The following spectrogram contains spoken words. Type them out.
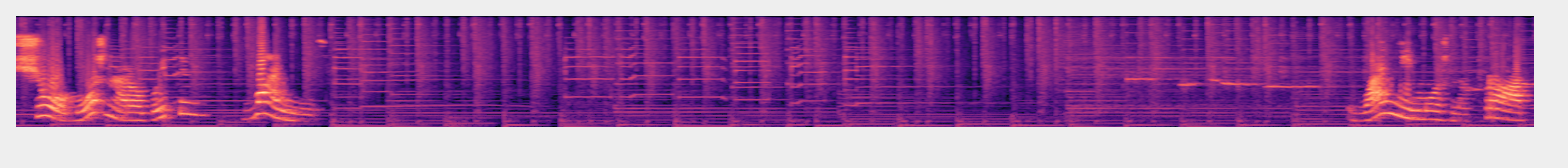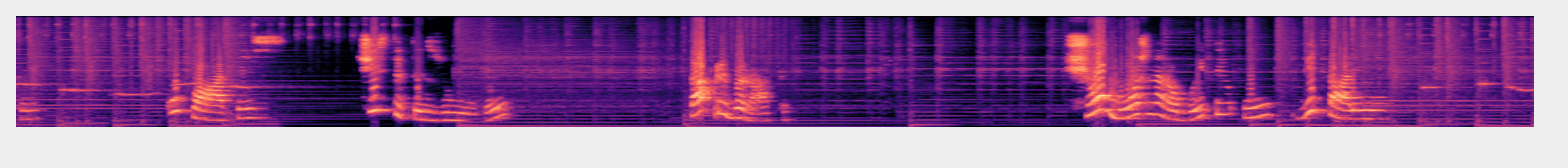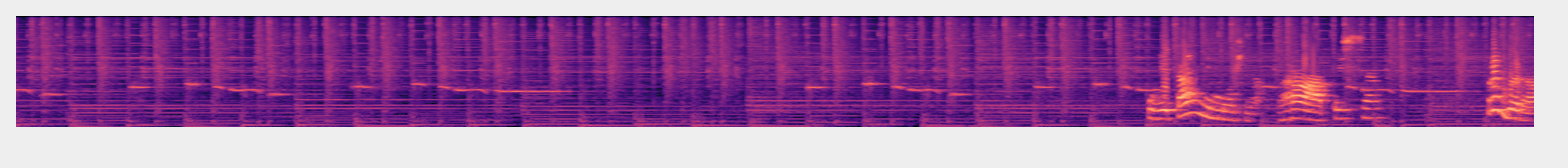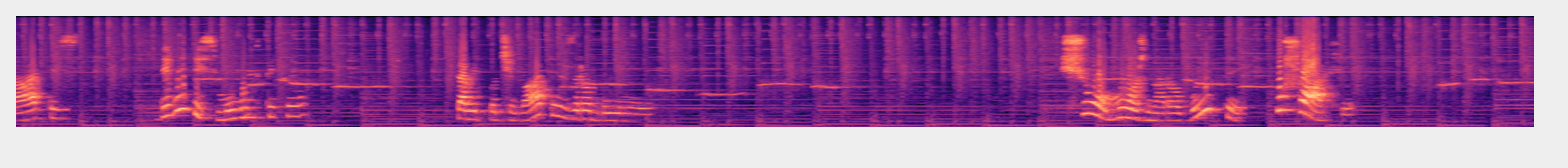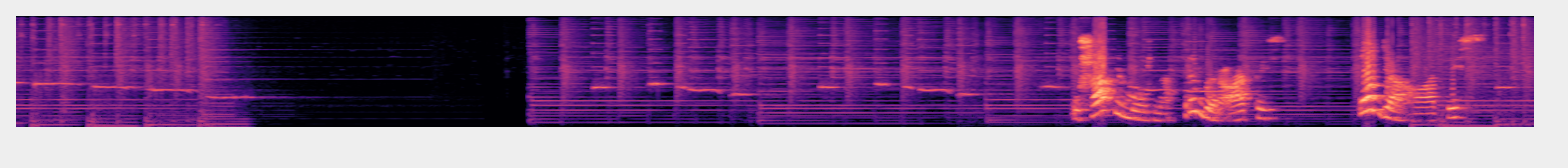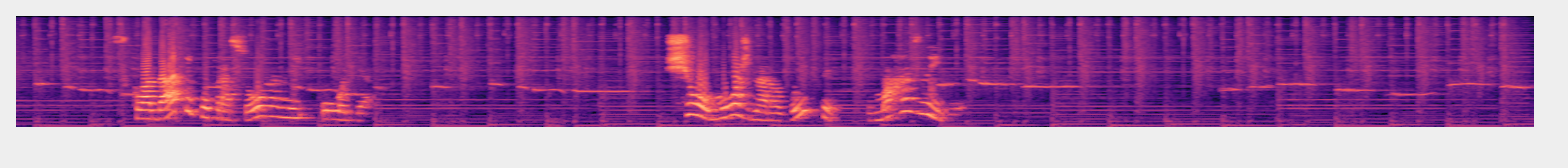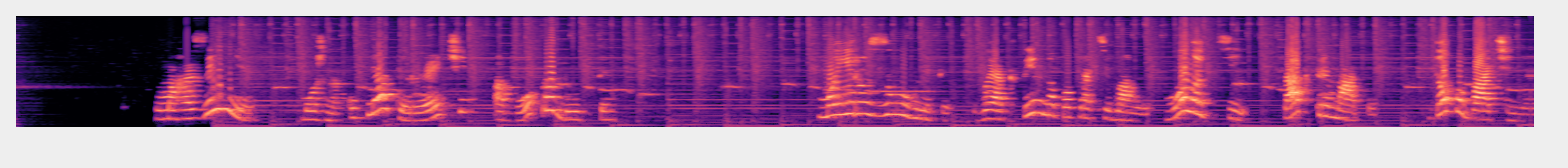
Що можна робити в ванній? В ванній можна прати, купатись, чистити зуби та прибирати. Що можна робити у вітальні? У вітальні можна гратися, прибиратись, дивитись мультики та відпочивати з родиною. Що можна робити у шафі? У шафі можна прибиратись, одягатись, складати попрасований одяг. Що можна робити в магазині? У магазині можна купляти речі або продукти. Мої розумники, ви активно попрацювали. Молодці! Так тримати. До побачення!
